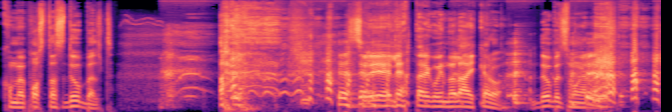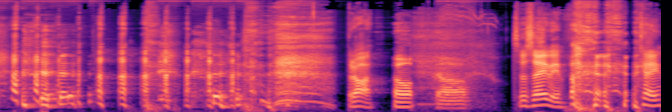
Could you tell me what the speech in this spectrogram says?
kommer postas dubbelt. så det är lättare att gå in och likea då. Dubbelt så många likes. Bra. Ja. Ja. Så säger vi. Okej.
